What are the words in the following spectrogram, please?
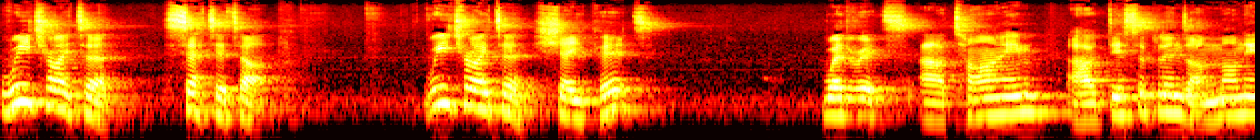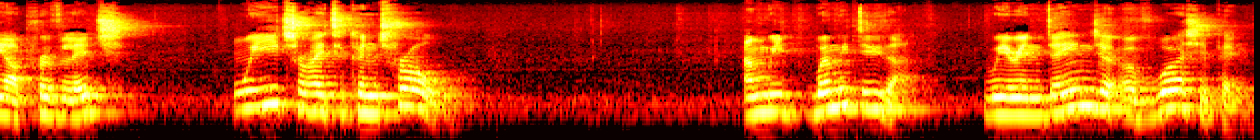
we try to set it up, we try to shape it. Whether it's our time, our disciplines, our money, our privilege, we try to control and we, when we do that, we are in danger of worshipping.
